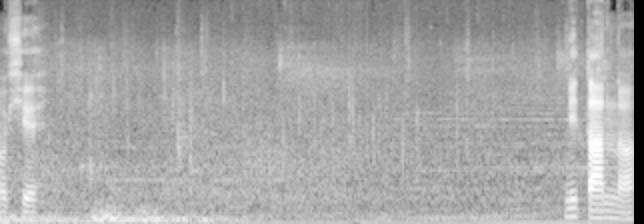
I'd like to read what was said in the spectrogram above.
โอเค นี่ตันเหรอ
